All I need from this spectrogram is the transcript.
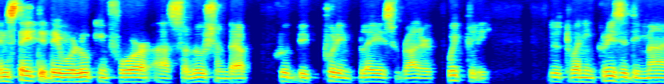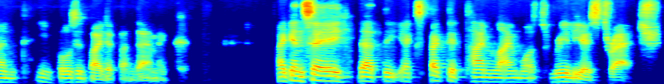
and stated they were looking for a solution that could be put in place rather quickly due to an increased demand imposed by the pandemic. I can say that the expected timeline was really a stretch,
